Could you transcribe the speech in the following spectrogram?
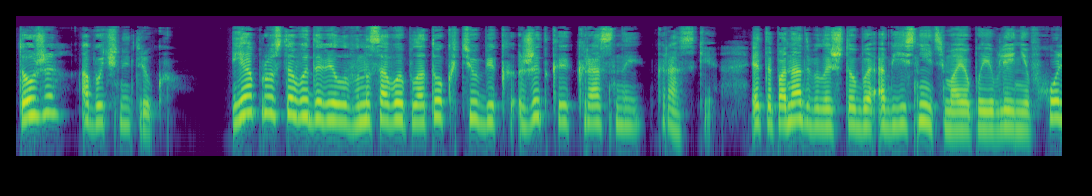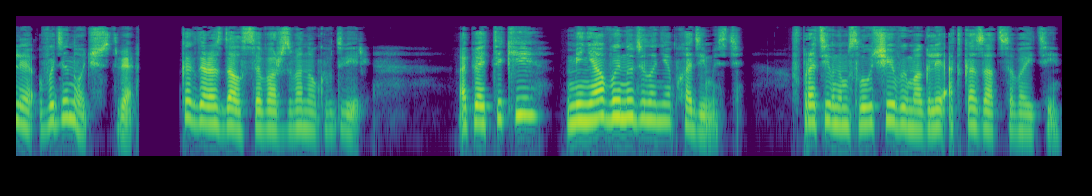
тоже обычный трюк. Я просто выдавил в носовой платок тюбик жидкой красной краски. Это понадобилось, чтобы объяснить мое появление в холле в одиночестве, когда раздался ваш звонок в дверь. Опять-таки, меня вынудила необходимость. В противном случае вы могли отказаться войти.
